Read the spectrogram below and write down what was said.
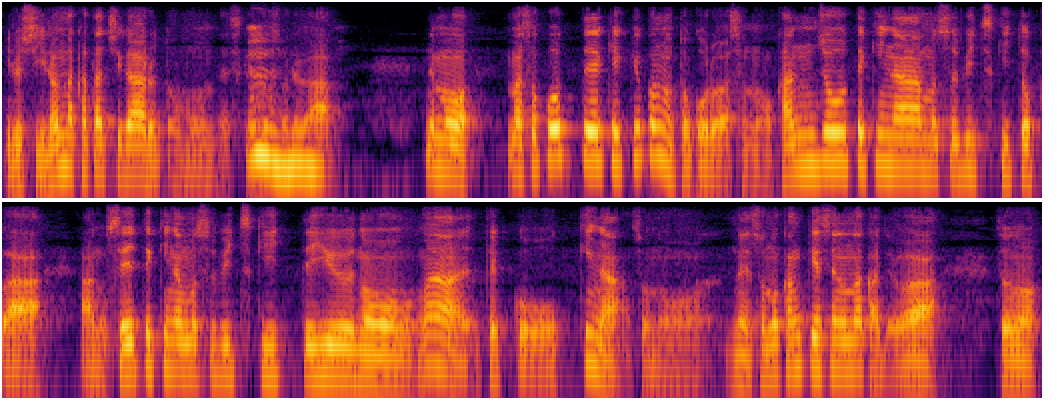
いるし、いろんな形があると思うんですけど、それは。でも、まあそこって結局のところはその感情的な結びつきとか、あの性的な結びつきっていうのが結構大きな、そのね、その関係性の中では、その、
